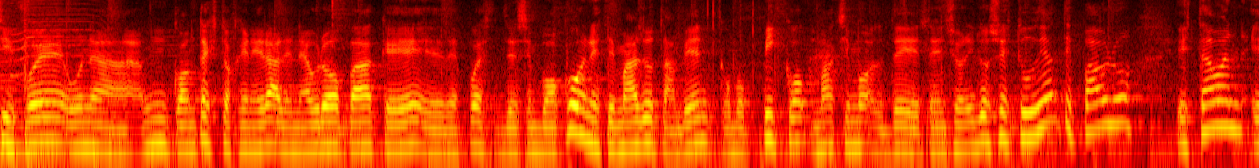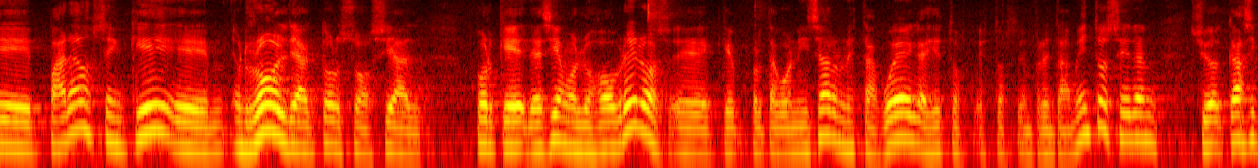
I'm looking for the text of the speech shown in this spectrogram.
sí, fue un contexto general en Europa que eh, después desembocó en este mayo también como pico máximo de tensión. Y los estudiantes, Pablo, estaban eh, parados en qué eh, rol de actor social. Porque decíamos, los obreros que protagonizaron estas huelgas y estos, estos enfrentamientos eran casi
